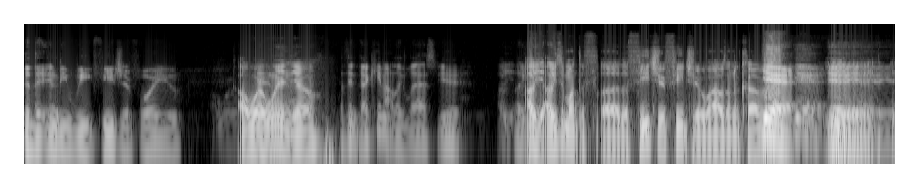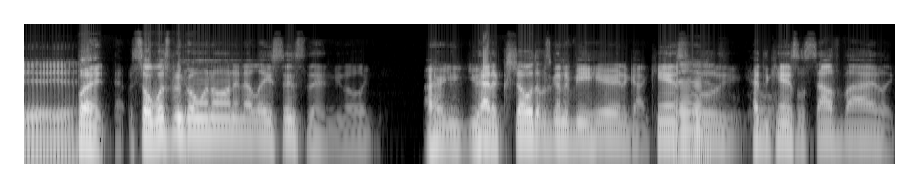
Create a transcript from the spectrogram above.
did the Indy Week feature for you. oh, where yeah. when, yo? I think that came out like last year. Like- Oh yeah, oh you talking about the uh, the feature feature when I was on the cover? yeah, yeah, yeah, yeah, yeah. yeah. But so what's been going on in LA since then? You know, like I heard you, you had a show that was gonna be here and it got canceled. You had to cancel South by like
